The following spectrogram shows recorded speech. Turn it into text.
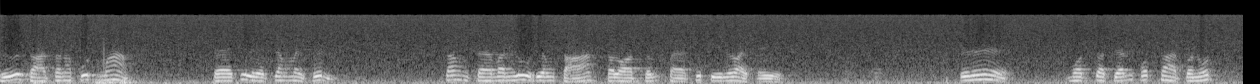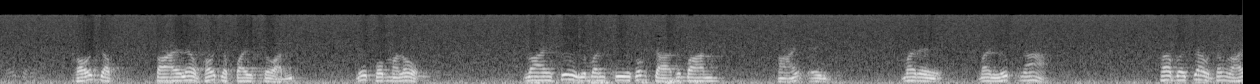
ถือศาสนาพุทธมาก แต่กิเลสยังไม่ขึ้น ตั้งแต่บรรลุเดียงสาตลอดถึงแปดสิบปีร้อยปีทีนี้ หมดกระเสียนภพชาติมนุษย์ เขาจะตายแล้วเขาจะไปสวรรค์นี่พรหมโลก ลายชื่ออยู่บัญชีของจ่าธิบาลหายเอง ไม่ได้ไม่ลึกหน้าข้าพเจ้าทั้งหลาย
